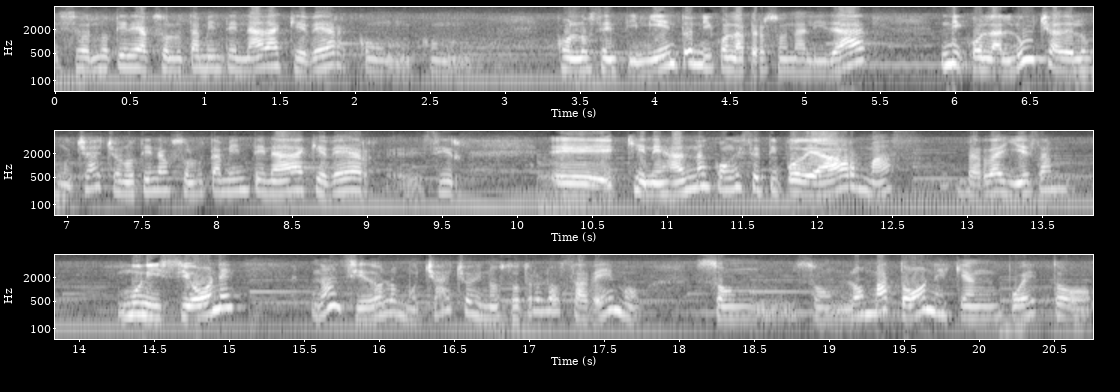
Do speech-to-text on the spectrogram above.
Eso no tiene absolutamente nada que ver con, con los sentimientos, ni con la personalidad, ni con la lucha de los muchachos, no tiene absolutamente nada que ver. Es decir, eh, quienes andan con ese tipo de armas, ¿verdad? Y esas municiones no han sido los muchachos y nosotros lo sabemos, son, son los matones que han puesto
